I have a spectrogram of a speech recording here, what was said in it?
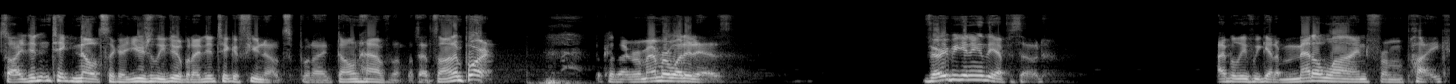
so I didn't take notes like I usually do, but I did take a few notes, but I don't have them. But that's not important because I remember what it is. Very beginning of the episode, I believe we get a meta line from Pike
